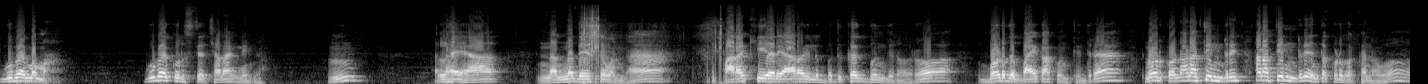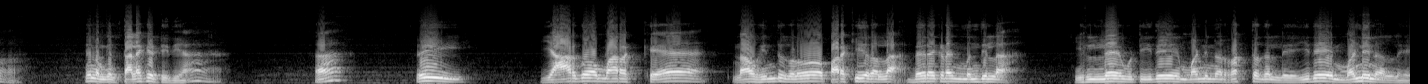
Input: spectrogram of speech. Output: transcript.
ಗೂಬೆ ಮಮ್ಮ, ಗೂಬೆ ಕೂರಿಸ್ತೀಯ ಚೆನ್ನಾಗಿ ನೀನು? ಹ್ಞೂ ಅಲ್ಲಯ್ಯ, ನನ್ನ ದೇಶವನ್ನು, ಪರಕೀಯರು ಯಾರೋ ಇಲ್ಲಿ ಬದುಕಕ್ಕೆ ಬಂದಿರೋರು ಬಡ್ದು ಬಾಯ್ಕ್ ಹಾಕೊಂತಿದ್ರೆ, ನೋಡ್ಕೊಂಡು ಹಣ ತಿನ್ರಿ ಹಣ ತಿನ್ರಿ ಅಂತ ಕೊಡ್ಬೇಕಾ ನಾವು? ಏನು ನಮ್ಗೇನು ತಲೆ ಕೆಟ್ಟಿದ್ಯಾ? ಏಯ್, ಯಾರಿಗೋ ಮಾರಕ್ಕೆ ನಾವು ಹಿಂದೂಗಳು ಪರಕೀರಲ್ಲ ಬೇರೆ ಕಡೆಯಿಂದ ಬಂದಿಲ್ಲ. ಇಲ್ಲೇ ಹುಟ್ಟಿ, ಇದೇ ಮಣ್ಣಿನ ರಕ್ತದಲ್ಲಿ, ಇದೇ ಮಣ್ಣಿನಲ್ಲಿ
